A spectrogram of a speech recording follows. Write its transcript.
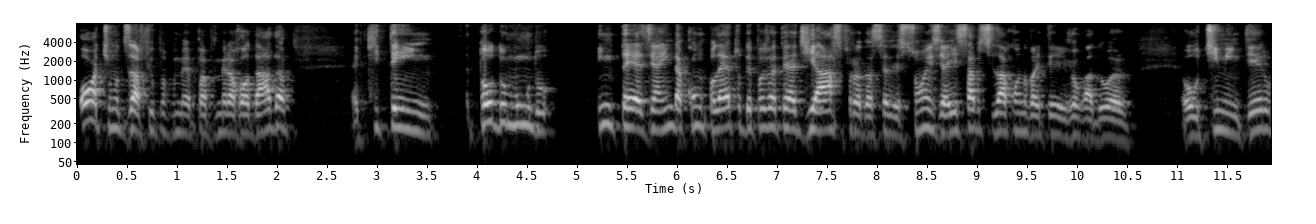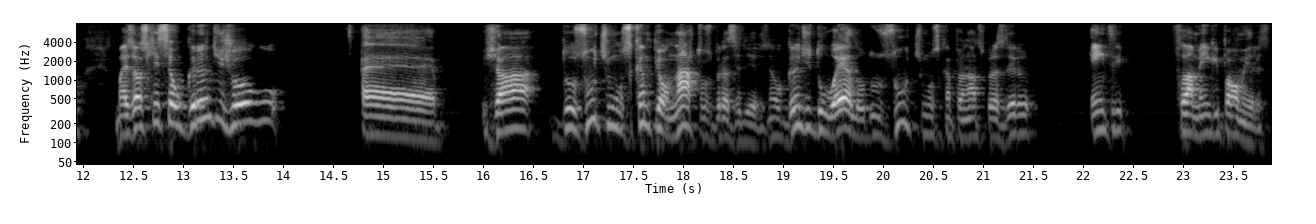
ótimo desafio para a primeira, primeira rodada, é, que tem todo mundo em tese, ainda completo. Depois vai ter a diáspora das seleções, e aí sabe-se lá quando vai ter jogador ou time inteiro. Mas eu acho que esse é o grande jogo é, já dos últimos campeonatos brasileiros, né? o grande duelo dos últimos campeonatos brasileiros entre Flamengo e Palmeiras.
